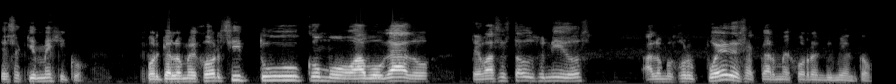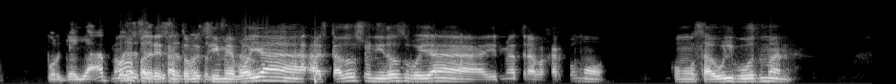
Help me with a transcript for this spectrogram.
es aquí en México. Porque a lo mejor si tú como abogado te vas a Estados Unidos, a lo mejor puedes sacar mejor rendimiento. Porque ya... No, Padre Santo, si me voy a, Estados Unidos voy a irme a trabajar como, como Saúl Goodman.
